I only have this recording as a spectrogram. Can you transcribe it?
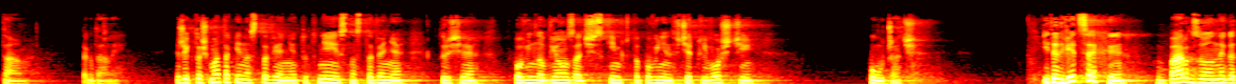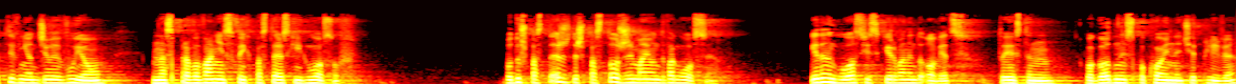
tam, tak dalej. Jeżeli ktoś ma takie nastawienie, to to nie jest nastawienie, które się powinno wiązać z kimś, kto powinien w cierpliwości pouczać. I te dwie cechy bardzo negatywnie oddziaływują na sprawowanie swoich pasterskich głosów. Bo duszpasterzy, też pastorzy mają dwa głosy. Jeden głos jest skierowany do owiec, to jest ten łagodny, spokojny, cierpliwy,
